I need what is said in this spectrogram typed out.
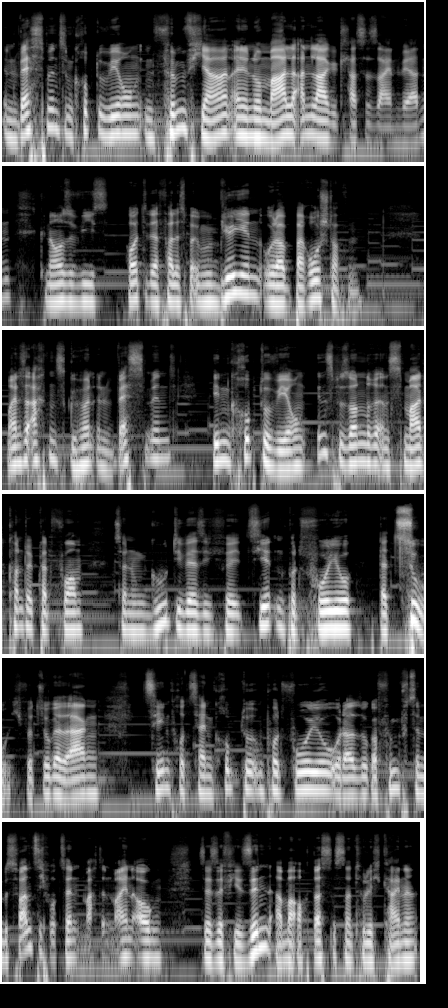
Investments in Kryptowährungen in fünf Jahren eine normale Anlageklasse sein werden, genauso wie es heute der Fall ist bei Immobilien oder bei Rohstoffen. Meines Erachtens gehören Investments in Kryptowährungen, insbesondere in Smart Contract Plattformen, zu einem gut diversifizierten Portfolio dazu. Ich würde sogar sagen, 10% Krypto im Portfolio oder sogar 15 bis 20% macht in meinen Augen sehr, sehr viel Sinn, aber auch das ist natürlich keine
